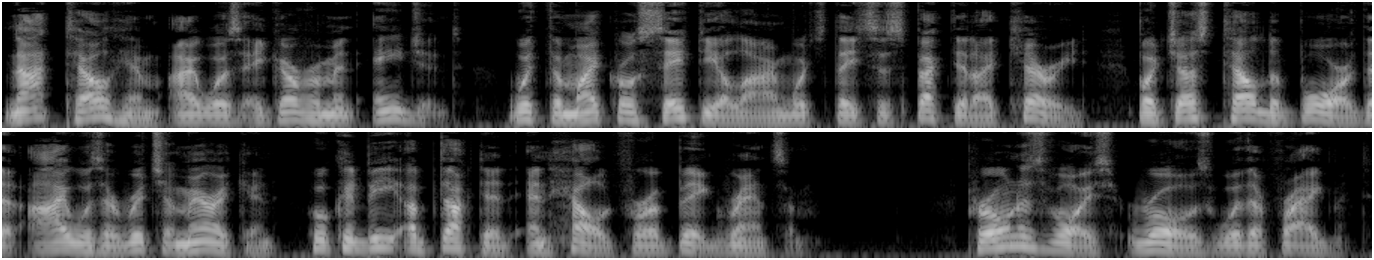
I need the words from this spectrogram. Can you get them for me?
Not tell him I was a government agent, with the micro safety alarm which they suspected I carried, but just tell De Boer that I was a rich American who could be abducted and held for a big ransom. Perona's voice rose with a fragment.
